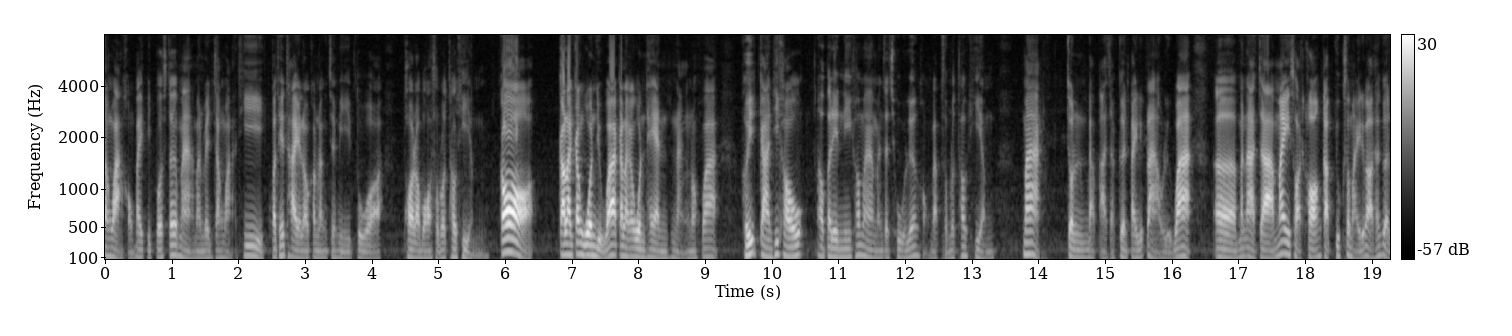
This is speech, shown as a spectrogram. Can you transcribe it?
จังหวะของใบปิดโปสเตอร์มา มันเป็นจังหวะที่ประเทศไทยเรากำลังจะมีตัวพรบสมรสเท่าเทียม ก็กำลังกังวลอยู่ว่ากำลังกังวลแทนหนังเนาะว่าเฮ้ยการที่เขาเอาประเด็นนี้เข้ามามันจะชูเรื่องของแบบสมรสเท่าเทียมมาก จนแบบอาจจะเกินไปหรือเปล่า หรือว่ามันอาจจะไม่สอดคล้องกับยุคสมัยหรือเปล่า ถ้าเกิด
